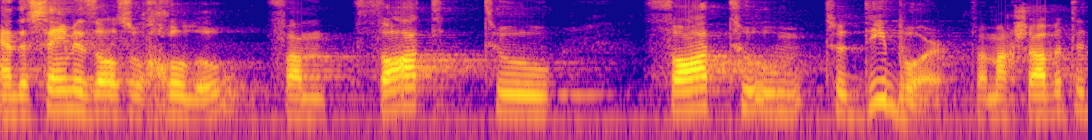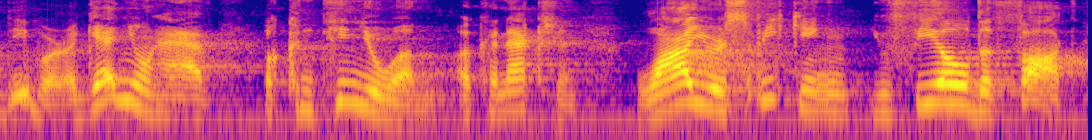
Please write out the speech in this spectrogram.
And the same is also chulu, from thought to thought to, to dibur, from machshava to dibur. Again, you have a continuum, a connection. While you're speaking, you feel the thought.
